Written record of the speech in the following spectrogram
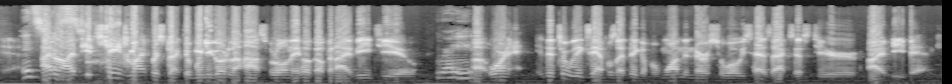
Yeah. It's I don't know. It's changed my perspective when you go to the hospital and they hook up an IV to you, right. uh, or an, the two examples I think of: one, the nurse who always has access to your IV bag,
